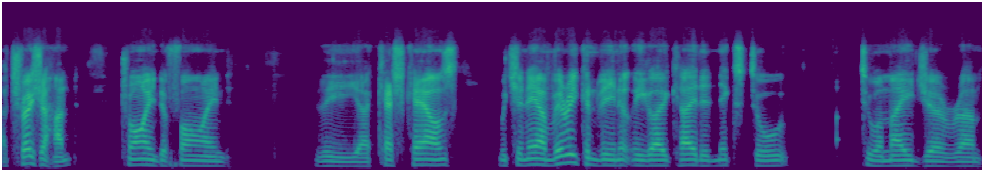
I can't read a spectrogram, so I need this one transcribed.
a treasure hunt trying to find the uh, cash cows which are now very conveniently located next to, to a major um,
